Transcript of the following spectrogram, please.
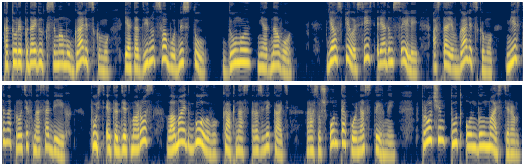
которые подойдут к самому Галицкому и отодвинут свободный стул? Думаю, ни одного. Я успела сесть рядом с Элей, оставив Галицкому место напротив нас обеих. Пусть этот Дед Мороз ломает голову, как нас развлекать, раз уж он такой настырный. Впрочем, тут он был мастером.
